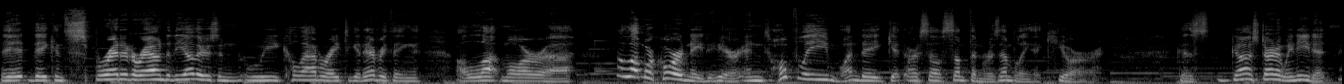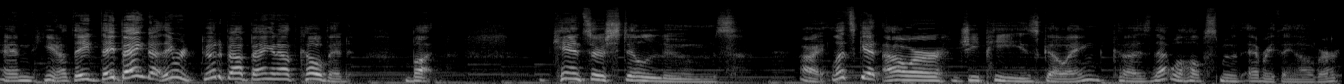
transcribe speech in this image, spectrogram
it, they can spread it around to the others, and we collaborate to get everything a lot more uh, a lot more coordinated here, and hopefully one day get ourselves something resembling a cure because gosh darn it, we need it. And you know, they they banged out. They were good about banging out COVID, but cancer still looms. All right, let's get our GPs going because that will help smooth everything over.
